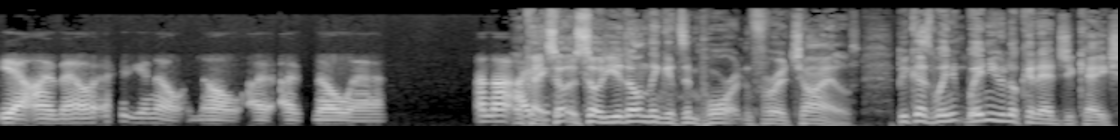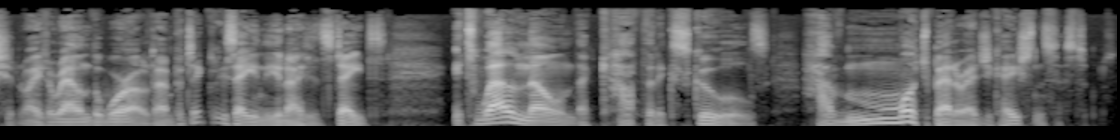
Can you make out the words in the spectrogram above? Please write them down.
yeah, I'm out. You know, no, I, I've no. Uh, and I, I Okay, just- so so you don't think it's important for a child because when when you look at education right around the world, and particularly say in the United States, it's well known that Catholic schools have much better education systems.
